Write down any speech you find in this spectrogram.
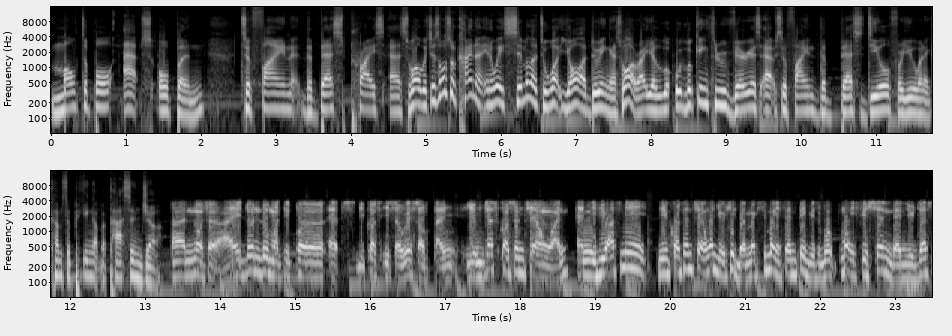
multiple apps open to find the best price as well, which is also kind of in a way similar to what y'all are doing as well, right? You're loo- looking through various apps to find the best deal for you when it comes to picking up a passenger. Uh, no, sir. I don't do multiple apps because it's a waste of time. You just concentrate on one. And if you ask me, you concentrate on one, you hit the maximum incentive is more efficient than you just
